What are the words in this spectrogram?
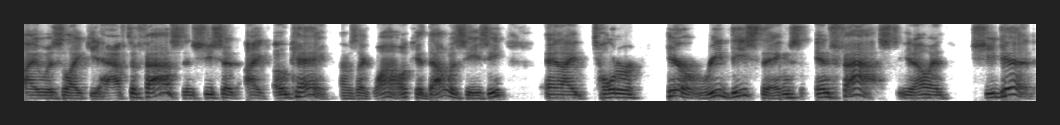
I was like, "You have to fast," and she said, "I okay." I was like, "Wow, okay, that was easy." And I told her, "Here, read these things and fast," you know, and she did.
